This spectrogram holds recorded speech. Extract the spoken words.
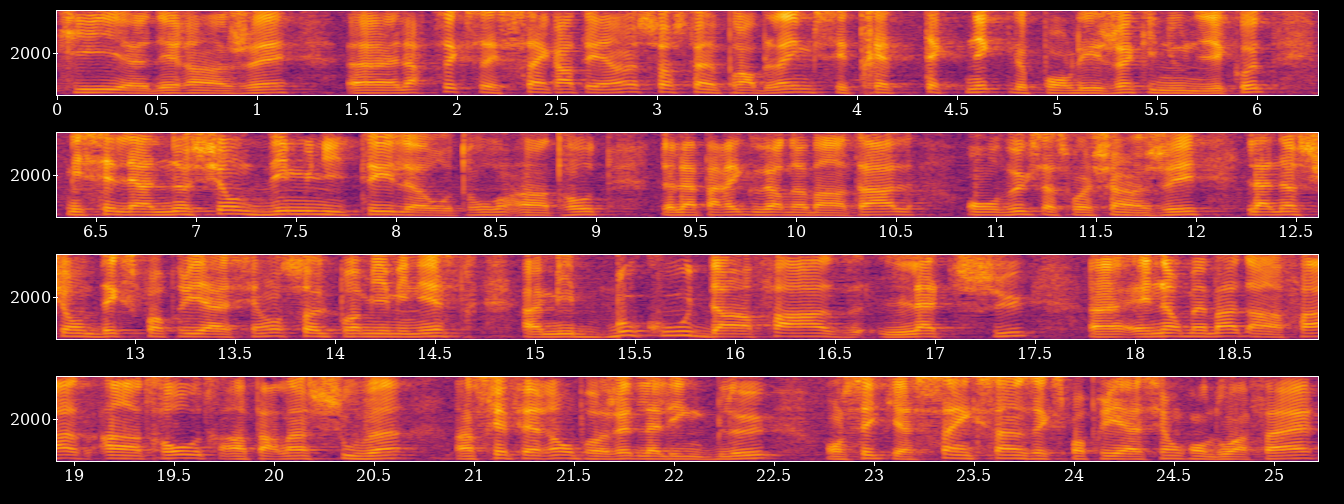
qui dérangeait. Euh, l'article 51, ça c'est un problème, c'est très technique pour les gens qui nous écoutent, mais c'est la notion d'immunité, là, entre autres, de l'appareil gouvernemental. On veut que ça soit changé. La notion d'expropriation, ça le premier ministre a mis beaucoup d'emphase là-dessus, euh, énormément d'emphase, entre autres en parlant souvent, en se référant au projet de la ligne bleue. On sait qu'il y a 500 expropriations qu'on doit faire.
